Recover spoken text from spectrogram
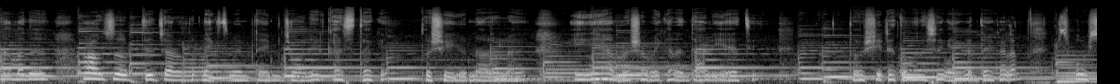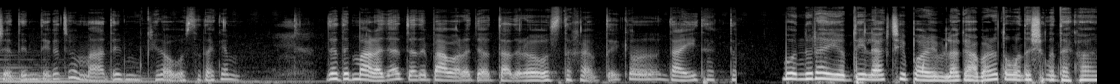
আমাদের হাউস অফতে জানো তো ম্যাক্সিমাম টাইম জলের কাজ থাকে, তো সেই জন্য আরও লাগে। এই আমরা সব এখানে দাঁড়িয়ে আছি। তো সেটা তোমাদের সঙ্গে একবার দেখালাম। স্পোর্টসের দিন দেখেছ? মাদের মুখের অবস্থা থাকে। যাদের মারা যায়, যাদের বাবারা যায় তাদের অবস্থা খারাপ। থাকে কারণ দায়ী থাকতো বন্ধুরা, এই অবধি লাগছে। পরের ব্লগে আবারও তোমাদের সঙ্গে দেখা হবে।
